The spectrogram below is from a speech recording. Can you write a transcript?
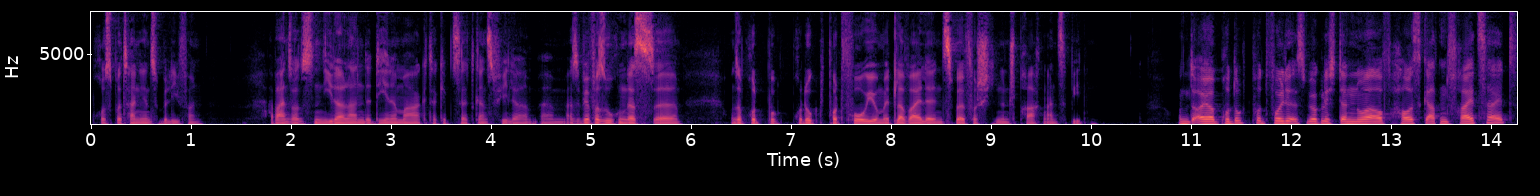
Großbritannien zu beliefern. Aber ansonsten Niederlande, Dänemark, da gibt es halt ganz viele. Ähm, also wir versuchen das, äh, unser Pro Produktportfolio mittlerweile in zwölf verschiedenen Sprachen anzubieten. Und euer Produktportfolio ist wirklich dann nur auf Hausgarten Freizeit?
